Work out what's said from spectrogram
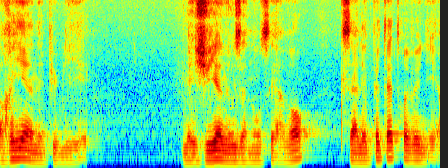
rien n'est publié. Mais je viens de vous annoncer avant que ça allait peut-être venir.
